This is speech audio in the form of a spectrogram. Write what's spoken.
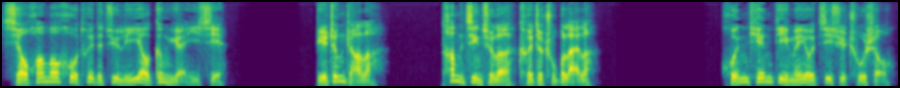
小花猫后退的距离要更远一些。别挣扎了，他们进去了可就出不来了。魂天帝没有继续出手，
